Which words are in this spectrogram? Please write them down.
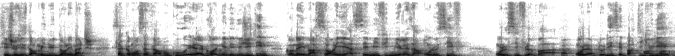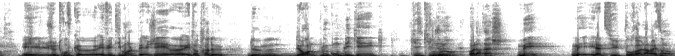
c'est ils choisissent leurs minutes dans les matchs. ça commence à faire beaucoup et la grogne, elle est légitime. Quand Neymar sort hier, c'est mi figue mi raisin. On le siffle, on le siffle pas, Par- on l'applaudit, c'est particulier. Et je trouve que effectivement le PSG euh, est en train de, de, de rendre plus compliqué qu'il ne. Voilà. Tâche. Mais, mais et là-dessus, Tour a la raison.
